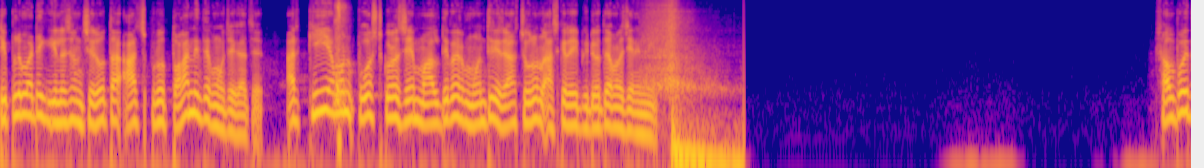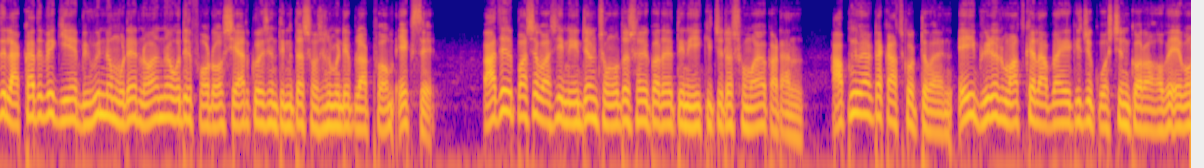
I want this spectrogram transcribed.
ডিপ্লোম্যাটিক রিলেশন ছিল তা আজ পুরো তলানিতে পৌঁছে গেছে? আর কি এমন পোস্ট করেছে মালদ্বীপের মন্ত্রীরা? চলুন আজকের এই ভিডিওতে আমরা জেনে নিই। সম্প্রতি লাক্ষাদ্বীপে গিয়ে বিভিন্ন মোডে নরেন্দ্র মোদীর ফটো শেয়ার করেছেন তিনি তার সোশ্যাল মিডিয়া প্ল্যাটফর্ম এক্সে কাজের পাশাপাশি নির্জন সমুদ্র সৈকতে তিনি কিছুটা সময়ও কাটান। আপনিও একটা কাজ করতে পারেন। এই ভিডিওর মাঝখানে আপনাকে কিছু কোশ্চেন করা হবে এবং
